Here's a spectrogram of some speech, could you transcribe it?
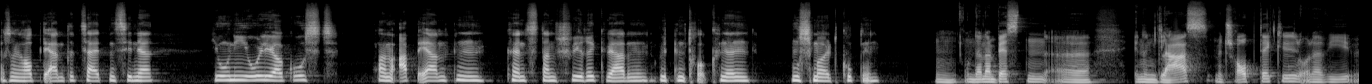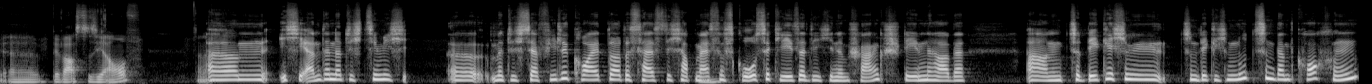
Also Haupterntezeiten sind ja Juni, Juli, August. Beim Abernten könnte es dann schwierig werden mit dem Trocknen. Muss man halt gucken. Hm. Und dann am besten äh, in ein Glas mit Schraubdeckel oder wie äh, bewahrst du sie auf? Ähm, ich ernte natürlich ziemlich, äh, natürlich sehr viele Kräuter. Das heißt, ich habe mhm. meistens große Gläser, die ich in einem Schrank stehen habe. Ähm, zur täglichen, zum täglichen Nutzen beim Kochen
